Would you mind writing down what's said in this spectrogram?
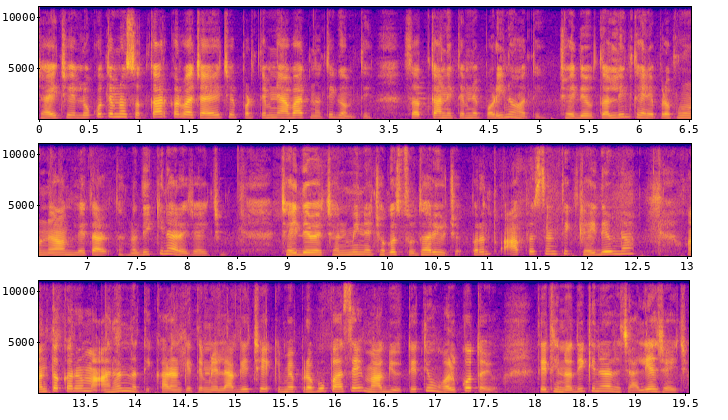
જાય છે. લોકો તેમનો સત્કાર કરવા ચાહે છે, પણ તેમને આ વાત નથી ગમતી. સત્કારની તેમને પડી ન હતી. જયદેવ તલ્લીન થઈને પ્રભુનું નામ લેતા નદી કિનારે જાય છે. જયદેવે જન્મીને જગત સુધાર્યું છે. પરંતુ આ પ્રસંગથી જયદેવના અંતકરણમાં આનંદ નથી, કારણ કે તેમને લાગે છે કે મેં પ્રભુ પાસે માગ્યું, તેથી હું હલકો થયો, તેથી નદી કિનારે ચાલ્યા જાય છે.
